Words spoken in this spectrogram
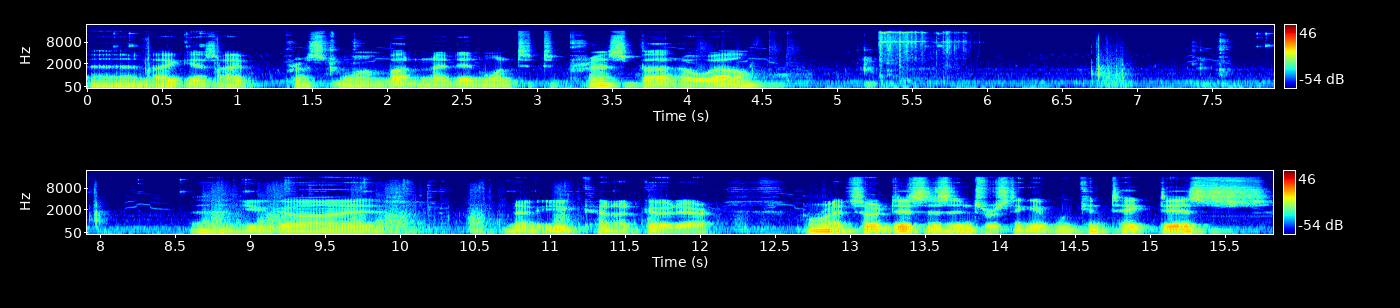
And I guess I pressed one button I didn't want to press, but oh well. And you guys... No, you cannot go there. Alright, so this is interesting. If we can take this...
